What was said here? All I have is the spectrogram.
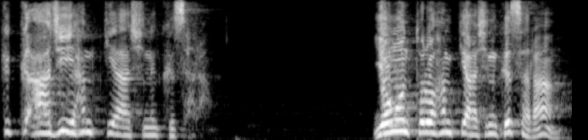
끝까지 함께 하시는 그 사랑. 영원토록 함께 하시는 그 사랑.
